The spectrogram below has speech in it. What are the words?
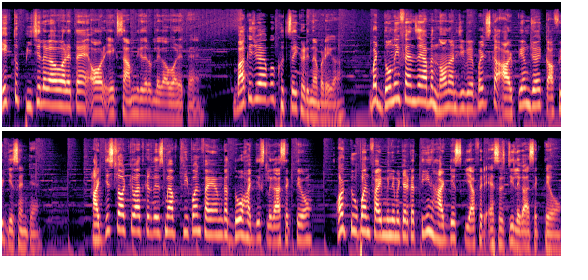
एक तो पीछे लगा हुआ रहता है और एक सामने की तरफ़ लगा हुआ रहता है। बाकी जो है आपको खुद से ही खरीदना पड़ेगा। बट दोनों ही फैंस हैं यहाँ पे नॉन आर है बट इसका आर जो है काफ़ी डिसेंट है। हार्ड डिस्क स्लॉट की बात करते हैं, इसमें आप 3.5 पॉइंट का दो हार्ड डिस्क लगा सकते हो और 2.5 मिलीमीटर का तीन हार्ड डिस्क या फिर एसएसडी लगा सकते हो,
